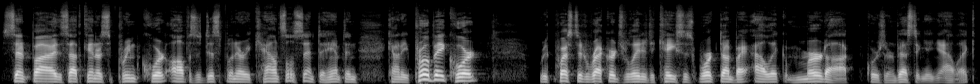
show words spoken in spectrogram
sent by the South Carolina Supreme Court Office of Disciplinary Counsel sent to Hampton County Probate Court requested records related to cases worked on by Alec Murdaugh. Of course, they're investigating Alec,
